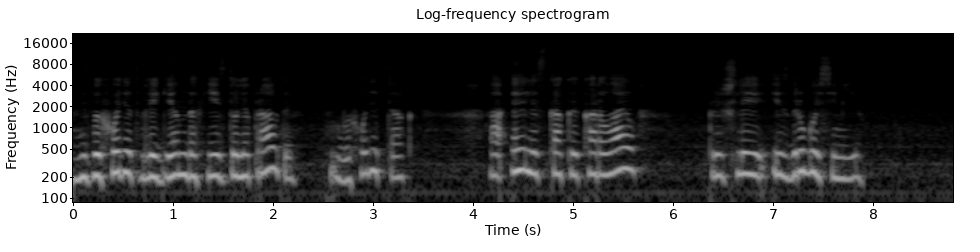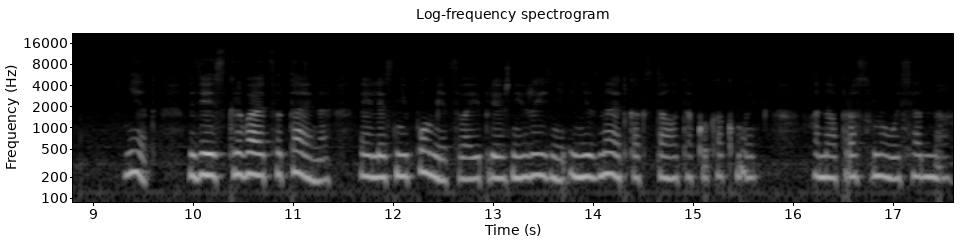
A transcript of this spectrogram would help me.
Выходит, в легендах есть доля правды? Выходит так. А Элис, как и Карлайл, пришли из другой семьи. Нет, Здесь скрывается тайна. Элис не помнит своей прежней жизни и не знает, как стала такой, как мы. Она просунулась одна.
